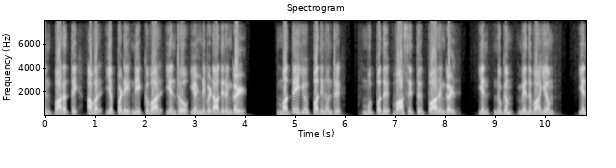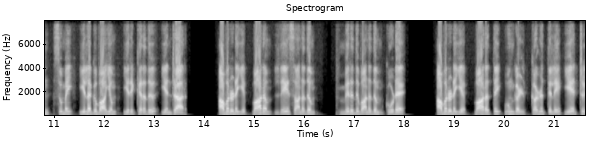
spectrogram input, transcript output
என் பாரத்தை அவர் எப்படி நீக்குவார் என்றோ எண்ணிவிடாதிருங்கள். மத்தேயு பதினொன்று முப்பது வாசித்து பாருங்கள். என் நுகம் மெதுவாயும் என் சுமை இலகுவாயும் இருக்கிறது என்றார். அவருடைய பாரம் லேசானதும் மிருதுவானதும் கூட. அவருடைய பாரத்தை உங்கள் கழுத்திலே ஏற்று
